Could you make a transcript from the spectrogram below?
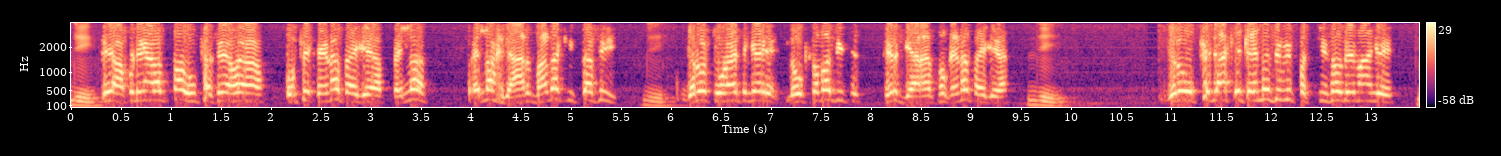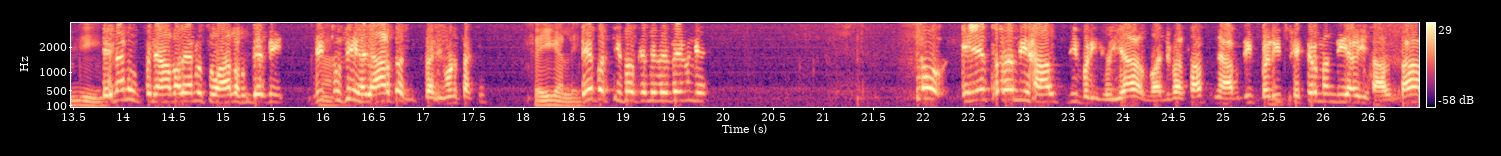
ਜੀ। ਤੇ ਆਪਣੇ ਵਾਲਾ ਭਾਊ ਫਸਿਆ ਹੋਇਆ ਉੱਥੇ ਕਹਿਣਾ ਪੈ ਗਿਆ ਪਹਿਲਾਂ ਪਹਿਲਾਂ ਹਜ਼ਾਰ ਵਾਅਦਾ ਕੀਤਾ ਸੀ। ਜੀ। ਜਦੋਂ ਚੋਣਾਂ 'ਚ ਗਏ ਲੋਕ ਸਭਾ ਦੀ ਫਿਰ 1100 ਕਹਿਣਾ ਪੈ ਗਿਆ। ਜੀ। ਜਦੋਂ ਉੱਥੇ ਜਾ ਕੇ ਕਹਿੰਦੇ ਸੀ ਵੀ 2500 ਦੇਵਾਂਗੇ ਜੀ। ਇਹਨਾਂ ਨੂੰ ਪੰਜਾਬ ਵਾਲਿਆਂ ਨੂੰ ਸਵਾਲ ਹੁੰਦੇ ਸੀ ਵੀ। ਤੁਸੀਂ ਹਜ਼ਾਰ ਤਾਂ ਦਿੱਤਾ ਨਹੀਂ ਹੁਣ ਤੱਕ। ਸਹੀ ਗੱਲ ਹੈ ਇਹ 2500 ਕਿਵੇਂ ਦੇ ਦੇਣਗੇ? ਸੋ ਇਸ ਤਰ੍ਹਾਂ ਦੀ ਹਾਲਤ ਦੀ ਬੜੀ ਹੋਈ ਆ ਵਾਜਵਾ ਸਾਹਿਬ ਪੰਜਾਬ ਦੀ ਬੜੀ ਫਿਕਰਮੰਦੀ ਵਾਲੀ ਹਾਲਤ ਆ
